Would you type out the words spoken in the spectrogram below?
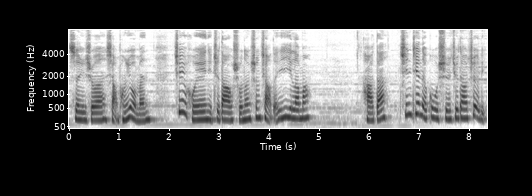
所以说，小朋友们，这回你知道“熟能生巧”的意义了吗？好的，今天的故事就到这里。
